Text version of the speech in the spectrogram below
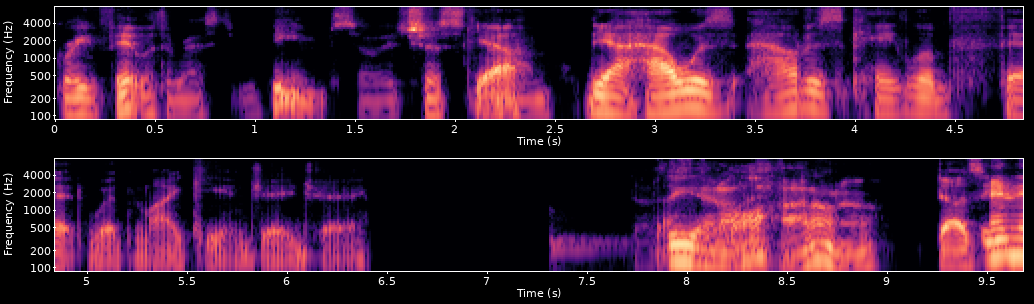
great fit with the rest of your team. So it's just yeah, um, yeah. How was how does Caleb fit with Mikey and JJ? Does he at all? I don't know. Does he? And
